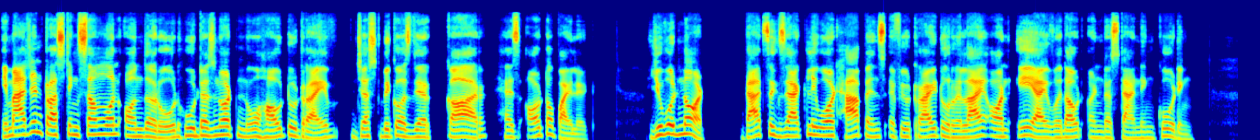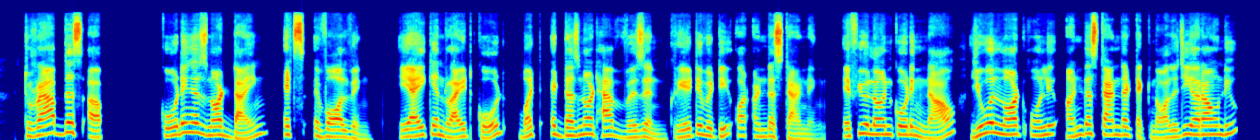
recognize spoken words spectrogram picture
Imagine trusting someone on the road who does not know how to drive just because their car has autopilot. You would not. That's exactly what happens if you try to rely on AI without understanding coding. To wrap this up, coding is not dying, it's evolving. AI can write code, but it does not have vision, creativity, or understanding. If you learn coding now, you will not only understand the technology around you,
